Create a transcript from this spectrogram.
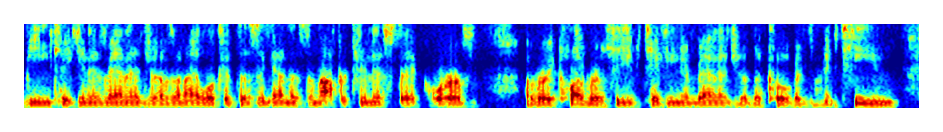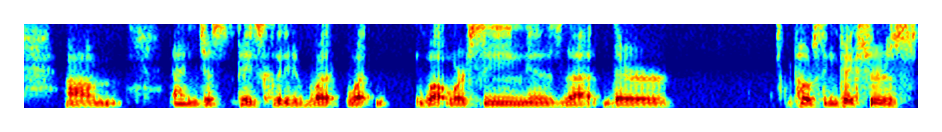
being taken advantage of. And I look at this again as an opportunistic or a very clever thief taking advantage of the COVID nineteen. Um, and just basically what what what we're seeing is that they're posting pictures.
